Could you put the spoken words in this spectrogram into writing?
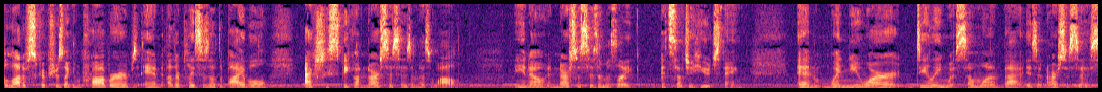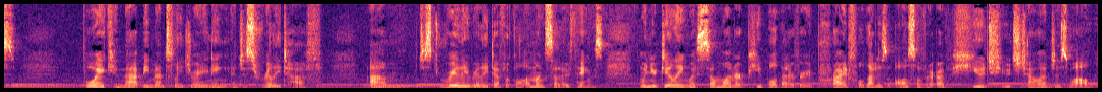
a lot of scriptures, like in Proverbs and other places of the Bible, actually speak on narcissism as well. You know, and narcissism is like, it's such a huge thing. And when you are dealing with someone that is a narcissist, boy, can that be mentally draining and just really tough. Um, just really, really difficult, amongst other things. When you're dealing with someone or people that are very prideful, that is also a huge, huge challenge as well.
